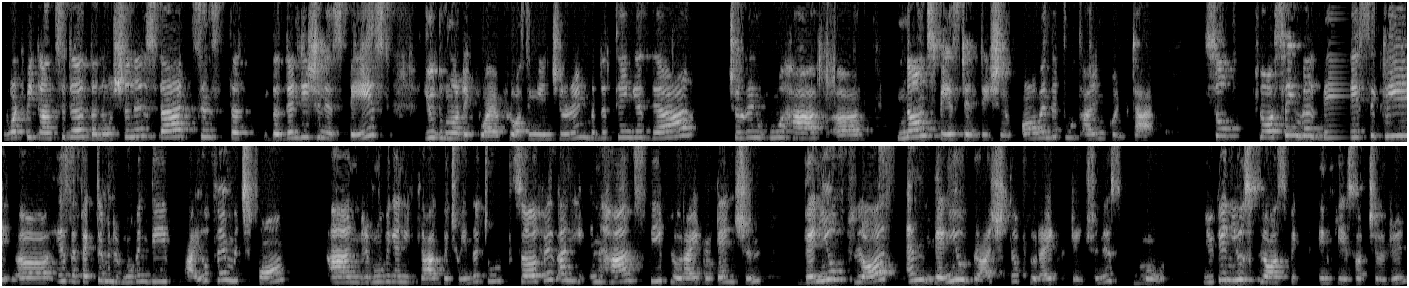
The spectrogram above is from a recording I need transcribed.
what we consider the notion is that since the, the dentition is spaced, you do not require flossing in children. But the thing is there are children who have non-spaced dentition or when the tooth are in contact. So flossing will basically uh, is effective in removing the biofilm which form and removing any plaque between the tooth surface and enhance the fluoride retention. When you floss and then you brush, the fluoride retention is more. You can use floss in case of children.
